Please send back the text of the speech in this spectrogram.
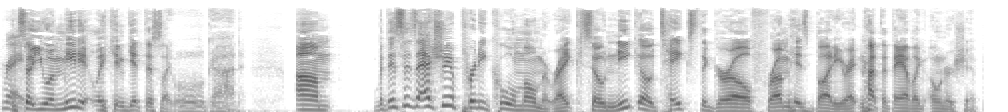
right. And so you immediately can get this like, oh god. Um, but this is actually a pretty cool moment, right? So Nico takes the girl from his buddy, right? Not that they have like ownership,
